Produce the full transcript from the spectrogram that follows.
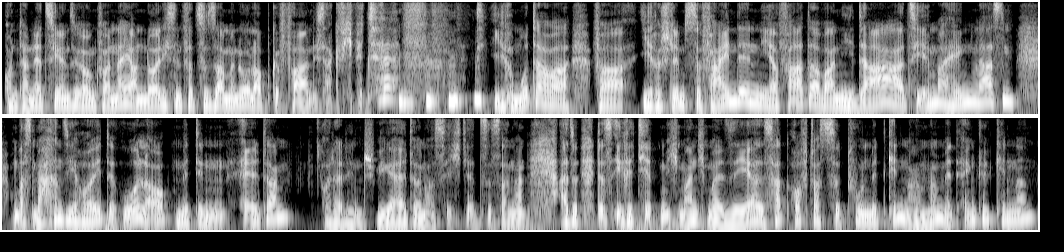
Und dann erzählen sie irgendwann, naja, und neulich sind wir zusammen in Urlaub gefahren. Ich sage, wie bitte? ihre Mutter war, war ihre schlimmste Feindin, ihr Vater war nie da, hat sie immer hängen lassen. Und was machen sie heute? Urlaub mit den Eltern? Oder den Schwiegereltern aus Sicht jetzt des anderen. Also das irritiert mich manchmal sehr. Es hat oft was zu tun mit Kindern, ne? mit Enkelkindern.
